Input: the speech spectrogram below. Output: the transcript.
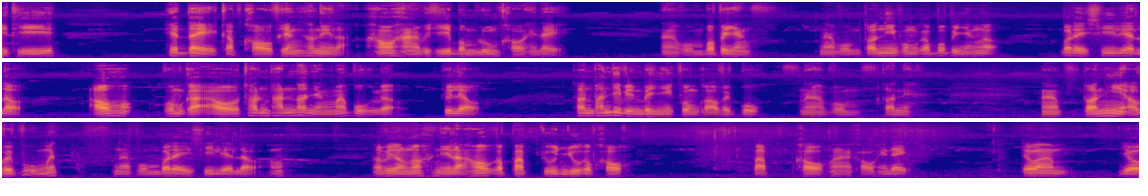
วิธี เฮ็ดได้กับเขาเพียงเท่านี้แหละเขาหาวิธีบำรุงเขาให้ได้นะครับผมบ่เป็นยังนะผมตอนนี้ผมกับบ่เป็นยังแล้วบ่ได้ซีเรียสแล้วเอาผมก็เอาท่อนพันธุ์ท่อนหยังมาปลูกแล้วคือแล้วท่อนพันธุ์ที่เป็นใบหยิกผมก็เอาไปปลูกนะครับผมตอนนี้นะครับตอนนี้เอาไปปลูกหมดนะครับผมบ่ได้ซีเรียสแล้วเอาเอาพี่น้องเนาะนี่แหละเฮาก็ปรับจูนอยู่กับเขา ปรับเขาหาเขาให้ได้ แต่ว่าเดี๋ยว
